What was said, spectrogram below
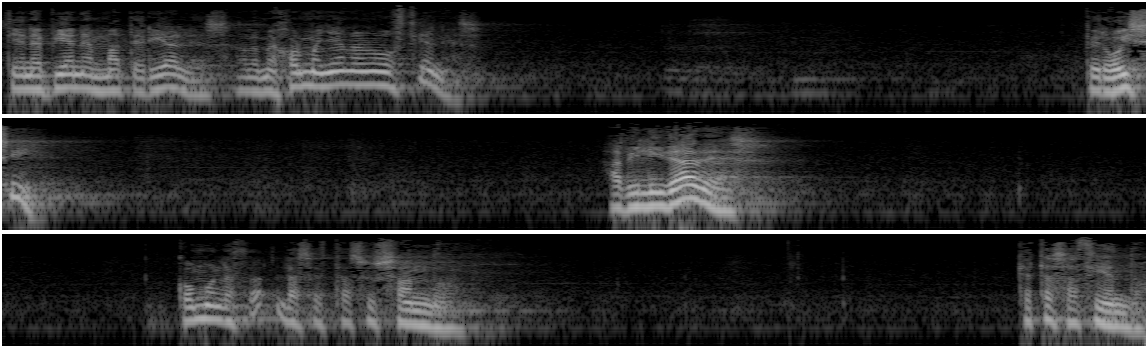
Tienes bienes materiales, a lo mejor mañana no los tienes, pero hoy sí. Habilidades, ¿cómo las, las estás usando? ¿Qué estás haciendo?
